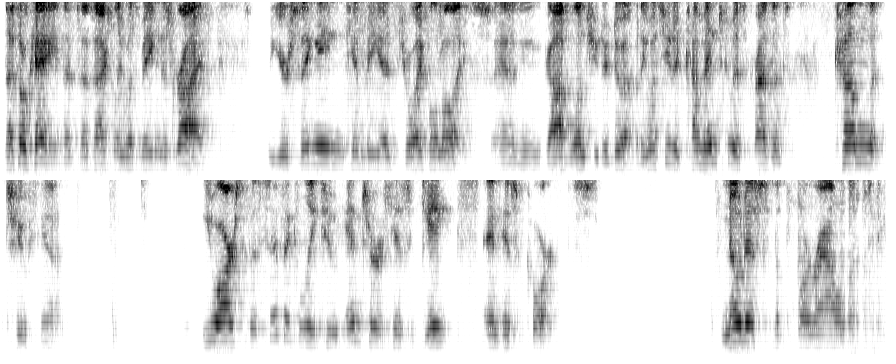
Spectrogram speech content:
that's okay. That's that's actually what's being described your singing can be a joyful noise, and God wants you to do it, but He wants you to come into His presence. Come to Him. You are specifically to enter His gates and His courts. Notice the plurality.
